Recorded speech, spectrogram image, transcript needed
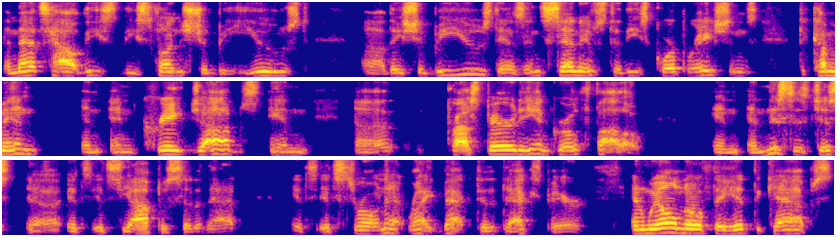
And that's how these, these funds should be used. Uh, they should be used as incentives to these corporations to come in and, and create jobs and uh, prosperity and growth follow and and this is just uh, it's it's the opposite of that. It's it's throwing that right back to the taxpayer. And we all know if they hit the caps,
